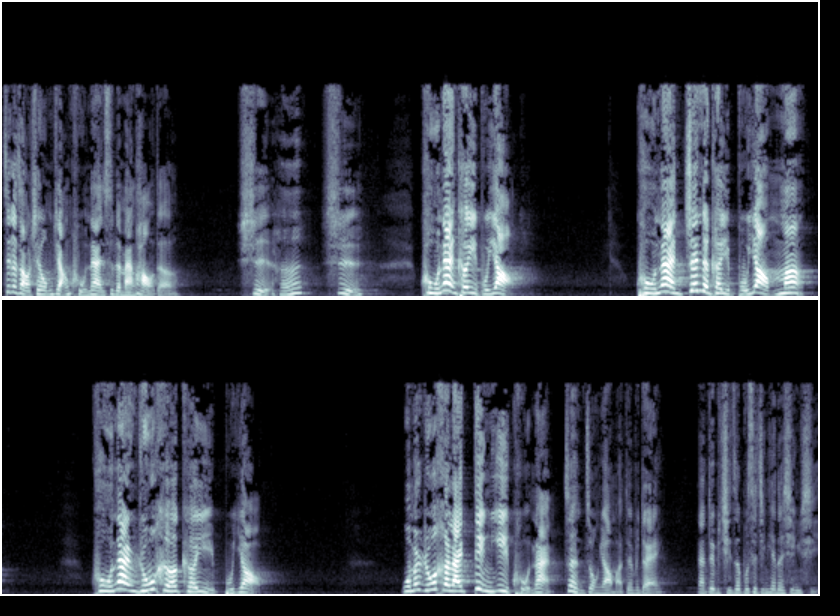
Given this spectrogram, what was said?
这个早晨我们讲苦难，是不是蛮好的？是，嗯，是。苦难可以不要？苦难真的可以不要吗？苦难如何可以不要？我们如何来定义苦难？这很重要嘛，对不对？但对不起，这不是今天的信息。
